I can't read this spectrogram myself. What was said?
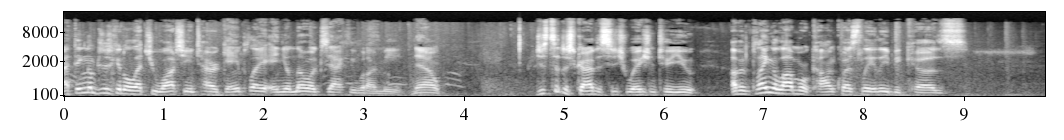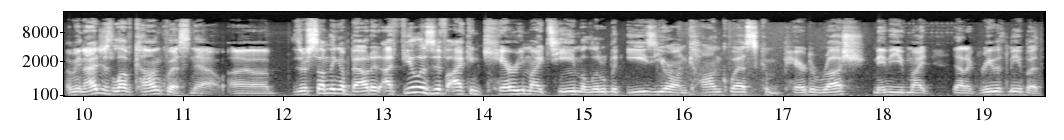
I think I'm just gonna let you watch the entire gameplay, and you'll know exactly what I mean. Now just to describe the situation to you, I've been playing a lot more Conquest lately because, I mean, I just love Conquest now. Uh, there's something about it. I feel as if I can carry my team a little bit easier on Conquest compared to Rush. Maybe you might not agree with me, but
